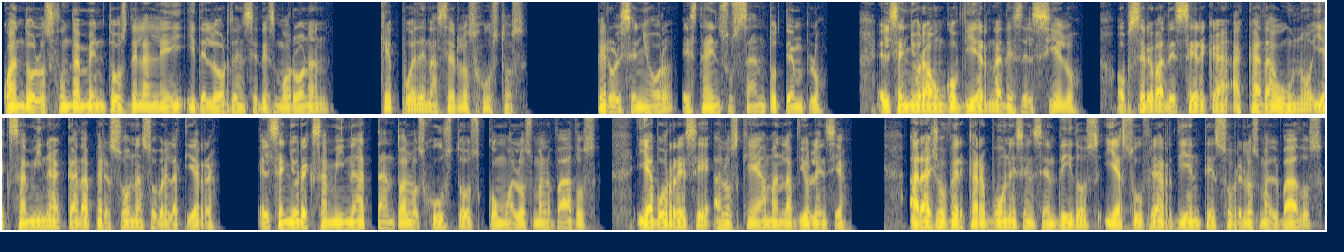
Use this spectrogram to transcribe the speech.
Cuando los fundamentos de la ley y del orden se desmoronan, ¿qué pueden hacer los justos? Pero el Señor está en su santo templo. El Señor aún gobierna desde el cielo, observa de cerca a cada uno y examina a cada persona sobre la tierra. El Señor examina tanto a los justos como a los malvados, y aborrece a los que aman la violencia. Hará llover carbones encendidos y azufre ardiente sobre los malvados,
